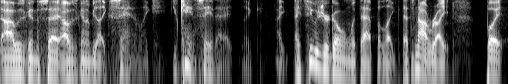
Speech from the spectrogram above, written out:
i was gonna say i was gonna be like sam like you can't say that like i, I see what you're going with that but like that's not right but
